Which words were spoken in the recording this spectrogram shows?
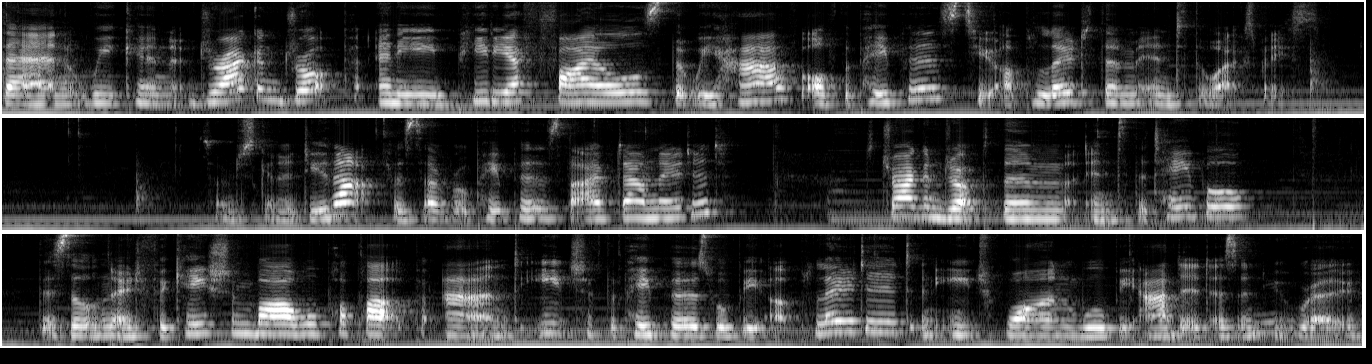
then we can drag and drop any PDF files that we have of the papers to upload them into the workspace. So I'm just going to do that for several papers that I've downloaded. Just drag and drop them into the table this little notification bar will pop up and each of the papers will be uploaded and each one will be added as a new row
